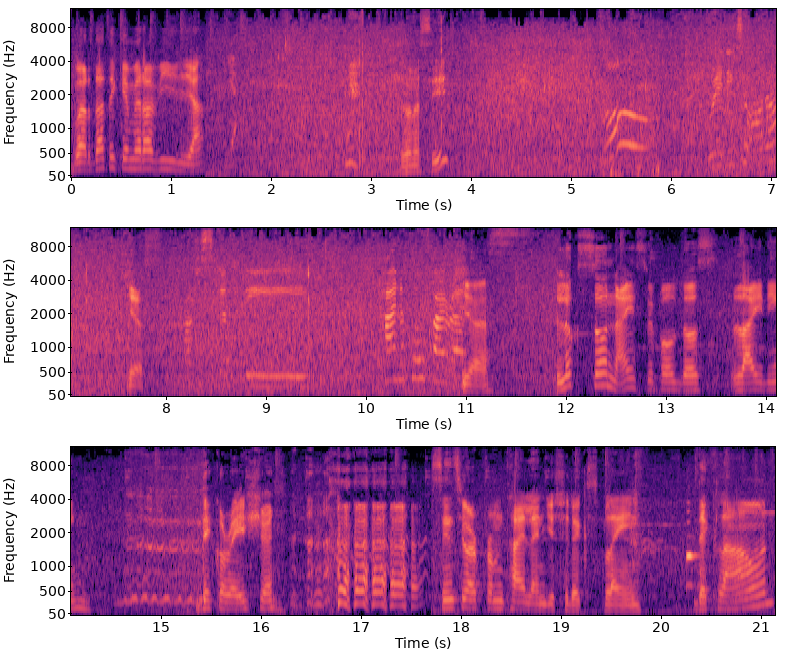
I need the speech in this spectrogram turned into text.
Guardate che meraviglia. You wanna see? Oh, ready to order? Yes. I'll just get the pineapple fried rice. Yeah. Looks so nice with all those lighting decoration. Since you are from Thailand, you should explain. The clown,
